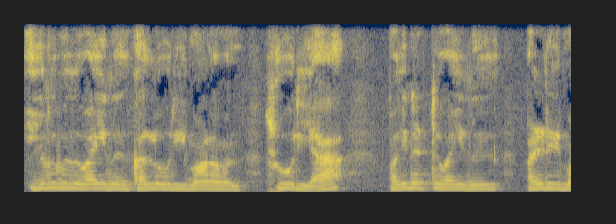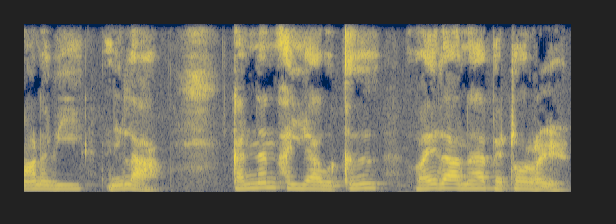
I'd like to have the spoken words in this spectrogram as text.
இருபது வயது கல்லூரி மாணவன் சூர்யா பதினெட்டு வயது பள்ளி மாணவி நிலா. கண்ணன் ஐயாவுக்கு வயதான பெற்றோர்கள்.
